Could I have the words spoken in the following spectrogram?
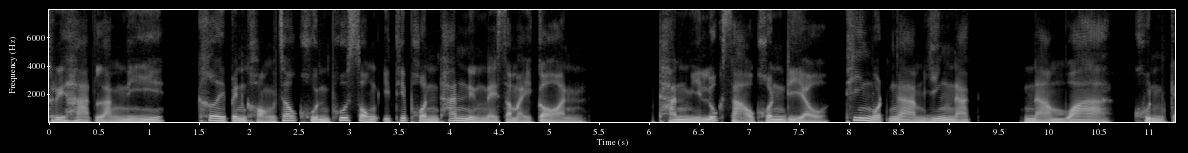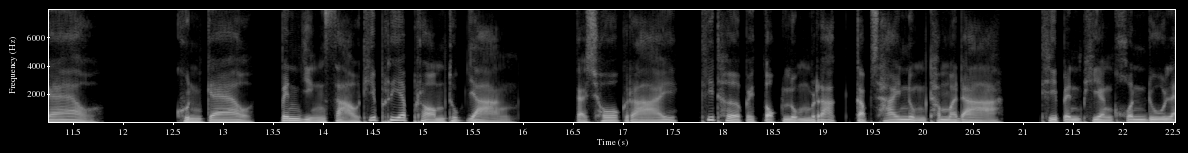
คฤหาสน์หลังนี้เคยเป็นของเจ้าคุณผู้ทรงอิทธิพลท่านหนึ่งในสมัยก่อน ท่านมีลูกสาวคนเดียวที่งดงามยิ่งนัก นามว่าคุณแก้ว คุณแก้วเป็นหญิงสาวที่เพียบพร้อมทุกอย่าง แต่โชคร้ายที่เธอไปตกหลุมรักกับชายหนุ่มธรรมดา ที่เป็นเพียงคนดูแล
